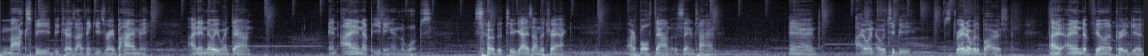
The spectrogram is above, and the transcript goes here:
Mach speed because I think he's right behind me. I didn't know he went down. And I end up eating in the whoops. So the two guys on the track are both down at the same time. And I went OTB straight over the bars. I, I end up feeling it pretty good.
